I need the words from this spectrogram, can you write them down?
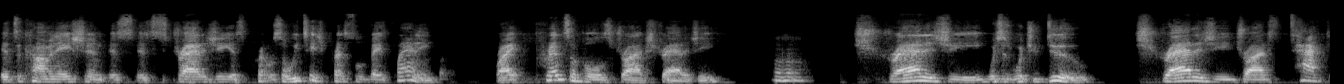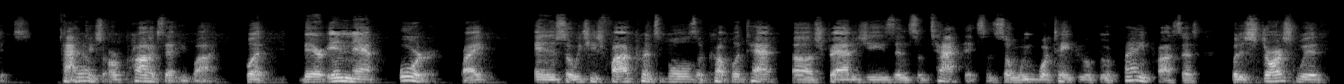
it's a combination it's it's strategy it's so we teach principle based planning right? Principles drive strategy. Mm-hmm. strategy which is what you do strategy drives tactics. Tactics yep. are products that you buy but they're in that order right? And so we teach five principles a couple of ta- uh, strategies and some tactics. And so we will take people through a planning process but it starts with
